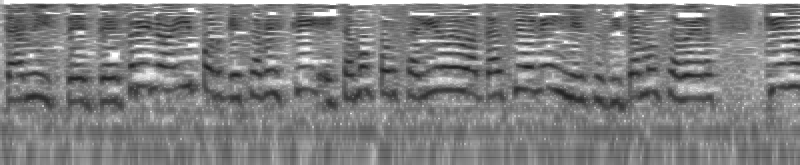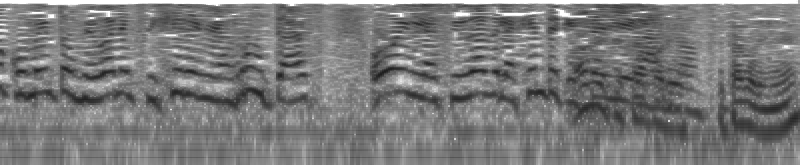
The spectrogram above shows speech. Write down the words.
Tamis, te, te freno ahí porque sabes que estamos por salir de vacaciones y necesitamos saber qué documentos me van a exigir en las rutas o en la ciudad de la gente que ¿A está llegando. Se está ¿eh?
